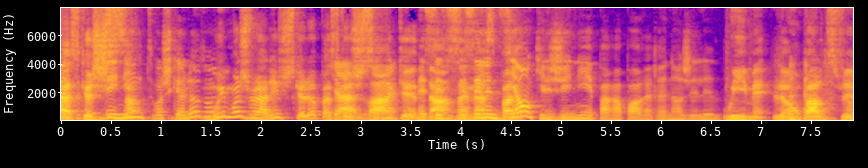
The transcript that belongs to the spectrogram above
parce que du je génie, sens- tu vas jusque-là, toi? Oui, moi je veux aller jusque là parce que je sens que Mais dans c'est- Céline aspect- Dion qui est le génie par rapport à René Angélil. Oui, mais là, on parle du film,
